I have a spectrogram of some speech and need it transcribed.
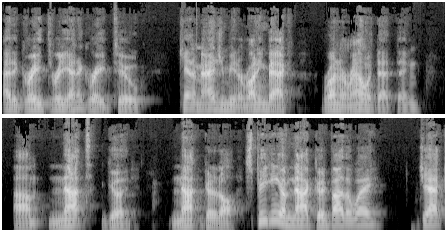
I had a grade three and a grade two. Can't imagine being a running back running around with that thing. Um, not good. Not good at all. Speaking of not good, by the way, Jack,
